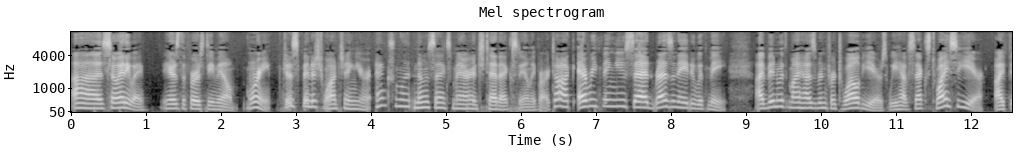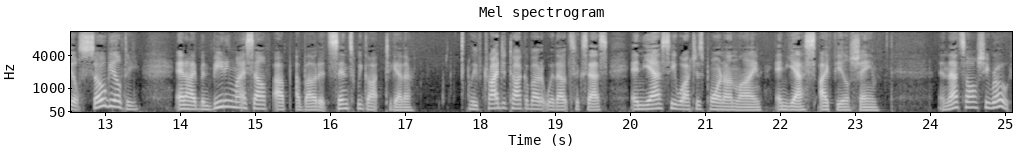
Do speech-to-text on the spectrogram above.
uh, so, anyway, here's the first email. Maureen, just finished watching your excellent No Sex Marriage TEDx Stanley Park talk. Everything you said resonated with me. I've been with my husband for 12 years. We have sex twice a year. I feel so guilty, and I've been beating myself up about it since we got together. We've tried to talk about it without success. And yes, he watches porn online. And yes, I feel shame. And that's all she wrote.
